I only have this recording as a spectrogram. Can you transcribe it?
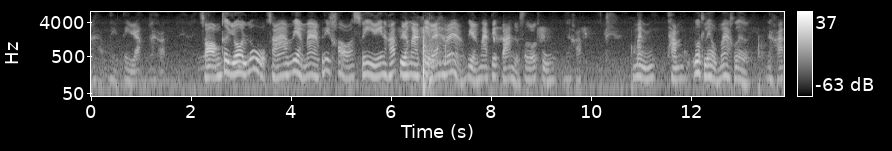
นะครับนี่เตียงนะครับสองคือโยนลูกสามเวี่ยงมาพิธีคอสี่นะครับเวียงมาติดและห้าเวี่ยงมาติดตามหรือ follow to นะครับ มันทำรวดเร็วมากเลยนะครับ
